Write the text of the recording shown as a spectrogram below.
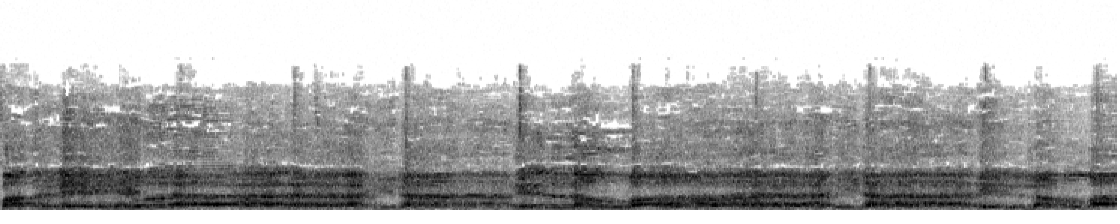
فضل لا إله إلا الله. لا إله إلا الله.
